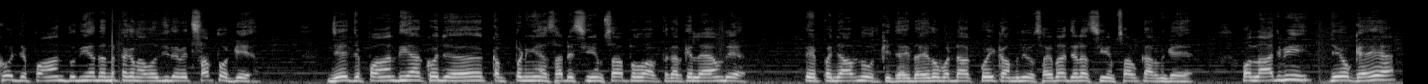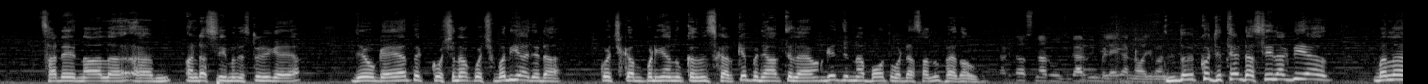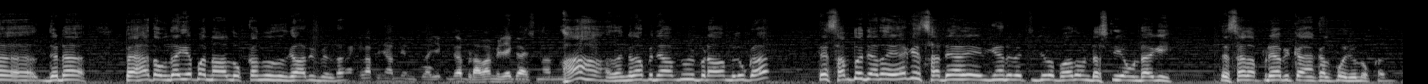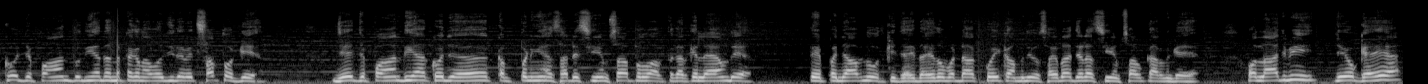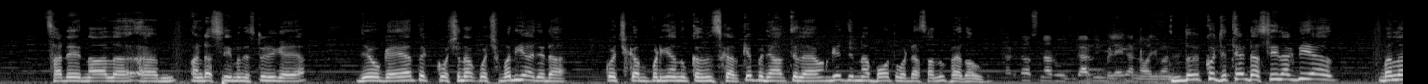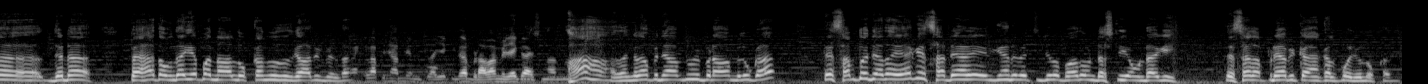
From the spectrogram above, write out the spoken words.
ਦੇਖੋ ਜਾਪਾਨ ਦੁਨੀਆ ਦਾ ਟੈਕਨੋਲੋਜੀ ਦੇ ਵਿੱਚ ਸਭ ਤੋਂ ਅੱਗੇ ਆ। ਜੇ ਜਾਪਾਨ ਦੀਆਂ ਕੁਝ ਕੰਪਨੀਆਂ ਸਾਡੇ ਸੀਐਮ ਸਾਹਿਬ ਪ੍ਰਭਾਵਿਤ ਕਰਕੇ ਲੈ ਆਉਂਦੇ ਆ ਤੇ ਪੰਜਾਬ ਨੂੰ ਹੋਰ ਕੀ ਚਾਹੀਦਾ? ਇਹ ਤੋਂ ਵੱਡਾ ਕੋਈ ਕੰਮ ਨਹੀਂ ਹੋ ਸਕਦਾ ਜਿਹੜਾ ਸੀਐਮ ਸਾਹਿਬ ਕਰਨ ਗਏ ਆ। ਔਰ ਲਾਜ਼ਮੀ ਜੇ ਉਹ ਗਏ ਆ ਸਾਡੇ ਨਾਲ ਇੰਡਸਟਰੀ ਮਿਨਿਸਟਰ ਵੀ ਗਏ ਆ ਜੇ ਉਹ ਗਏ ਆ ਤੇ ਕੁਛ ਨਾ ਕੁਛ ਵਧੀਆ ਜਿਹੜਾ ਕੁਝ ਕੰਪਨੀਆਂ ਨੂੰ ਕਨਵਿੰਸ ਕਰਕੇ ਪੰਜਾਬ 'ਚ ਲੈ ਆਉਣਗੇ ਜਿੰਨਾ ਬਹੁਤ ਵੱਡਾ ਸਾਨੂੰ ਫਾਇਦਾ ਹੋਊਗਾ। ਲੱਗਦਾ ਉਸ ਨਾਲ ਰੋਜ਼ਗਾਰ ਵੀ ਮਿਲੇਗਾ ਨੌਜਵਾਨ ਨੂੰ। ਦੇਖੋ ਜਿੱਥੇ ਇੰਡਸਟਰੀ ਲੱਗਦੀ ਆ ਮਤਲਬ ਜਿਹੜਾ ਪੈਸਾ ਤਾਂ ਆਉਂਦਾ ਹੀ ਆ ਪਰ ਨਾਲ ਲੋਕਾਂ ਨੂੰ ਰੋਜ਼ਗਾਰ ਵੀ ਮਿਲਦਾ। ਅਗਲਾ ਪੰਜਾਬ ਦੇ ਮਤਲਬ ਇਹ ਬੜਾਵਾ ਮਿਲੇਗਾ ਇਸ ਨਾਲ? ਹਾਂ ਹਾਂ ਰੰਗਲਾ ਪੰਜਾਬ ਨੂੰ ਵੀ ਬੜਾਵਾ ਮਿਲੂਗਾ। ਤੇ ਸਭ ਤੋਂ ਜ਼ਿਆਦਾ ਇਹ ਹੈ ਕਿ ਸਾਡੇ ਵਾਲੇ ਏਰੀਆ ਦੇ ਵਿੱਚ ਜਦੋਂ ਬਾਹਰੋਂ ਇੰਡਸਟਰੀ ਆਉਣ ਲੱਗੀ ਤੇ ਸਰ ਆਪਣੇ ਆਪ ਹੀ ਕਾਇਆਕਲਪ ਹੋ ਜੂ ਲੋਕਾਂ ਨੂੰ ਕੋ ਜਾਪਾਨ ਦੁਨੀਆ ਦਾ ਟੈਕਨੋਲੋਜੀ ਦੇ ਵਿੱਚ ਸਭ ਤੋਂ ਅੱਗੇ ਆ। ਜੇ ਜਾਪਾਨ ਦੀਆਂ ਕੁਝ ਕੰਪਨੀਆਂ ਸਾਡੇ ਸੀਐਮ ਸਾਹਿਬ ਪ੍ਰਭਾਵਿਤ ਕਰਕੇ ਲੈ ਆਉਂਦੇ ਆ ਤੇ ਪੰਜਾਬ ਨੂੰ ਕੀ ਚਾਹੀਦਾ? ਇਹ ਤੋਂ ਵੱਡਾ ਕੋਈ ਕੰਮ ਨਹੀਂ ਹੋ ਸਕਦਾ ਜਿਹੜਾ ਸੀਐਮ ਸਾਹਿਬ ਕਰਨ ਗਏ ਆ। ਔਰ ਲਾਜ਼ਮੀ ਜੇ ਉਹ ਗਏ ਆ ਸਾਡੇ ਨਾਲ ਇੰਡਸਟਰੀ ਮਿਨਿਸਟਰ ਵੀ ਗਏ ਆ। ਜੇ ਉਹ ਗਏ ਆ ਤੇ ਕੁਛ ਨਾ ਕੁਛ ਵਧੀਆ ਜਿਹੜਾ ਕੁਝ ਕੰਪਨੀਆਂ ਨੂੰ ਕਨਵਿੰਸ ਕਰਕੇ ਪੰਜਾਬ 'ਚ ਲੈ ਆਉਣਗੇ ਜਿੰਨਾ ਬਹੁਤ ਵੱਡਾ ਸਾਨੂੰ ਫਾਇਦਾ ਹੋਊਗਾ। ਲੱਗਦਾ ਉਸ ਨਾਲ ਰੋਜ਼ਗਾਰ ਵੀ ਮਿਲੇਗਾ ਨੌਜਵਾਨ ਨੂੰ। ਦੇਖੋ ਜਿੱਥੇ ਇੰਡਸਟਰੀ ਲੱਗਦੀ ਆ ਮਤਲਬ ਜਿਹੜਾ ਪੈਸਾ ਤਾਂ ਆਉਂਦਾ ਹੀ ਆ ਪਰ ਨਾਲ ਲੋਕਾਂ ਨੂੰ ਰੋਜ਼ਗਾਰ ਵੀ ਮਿਲਦਾ। ਅਗਲਾ ਪੰਜਾਬ ਦੇ ਮਤਲਬ ਇਹ ਕਿੰਨਾ ਬੜਾਵਾ ਮਿਲੇਗਾ ਇਸ ਨਾਲ? ਹਾਂ ਹਾਂ ਰੰਗਲਾ ਪੰਜਾਬ ਨੂੰ ਵੀ ਬੜਾਵਾ ਮਿਲੂਗਾ। ਤੇ ਸਭ ਤੋਂ ਜ਼ਿਆਦਾ ਇਹ ਹੈ ਕਿ ਸਾਡੇ ਵਾਲੇ ਏਰੀਆ ਦੇ ਵਿੱਚ ਜਦੋਂ ਬਾਹਰੋਂ ਇੰਡਸਟਰੀ ਆਉਣ ਲੱਗੀ ਤੇ ਸਰ ਆਪਣੇ ਆਪ ਹੀ ਕਾਇਆਕਲਪ ਹੋ ਜੂ ਲੋਕਾਂ ਨੂੰ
